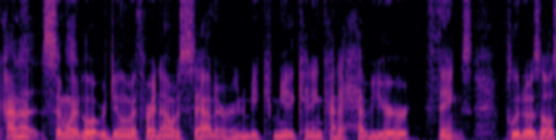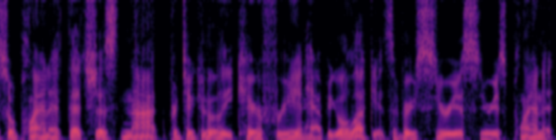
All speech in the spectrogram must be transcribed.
kind of similar to what we're dealing with right now with Saturn. We're going to be communicating kind of heavier things. Pluto is also a planet that's just not particularly carefree and happy go lucky. It's a very serious, serious planet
